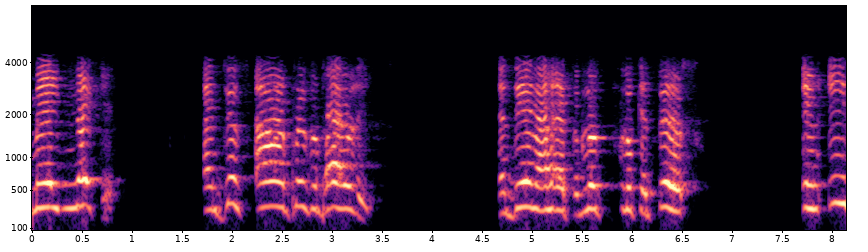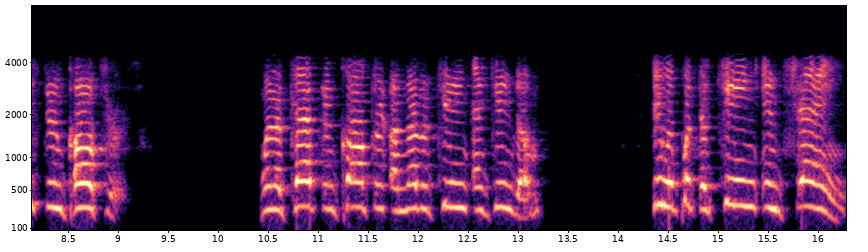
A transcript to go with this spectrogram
made naked, and disarmed principalities. And then I had to look look at this. In Eastern cultures, when a captain conquered another king and kingdom, he would put the king in chains.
